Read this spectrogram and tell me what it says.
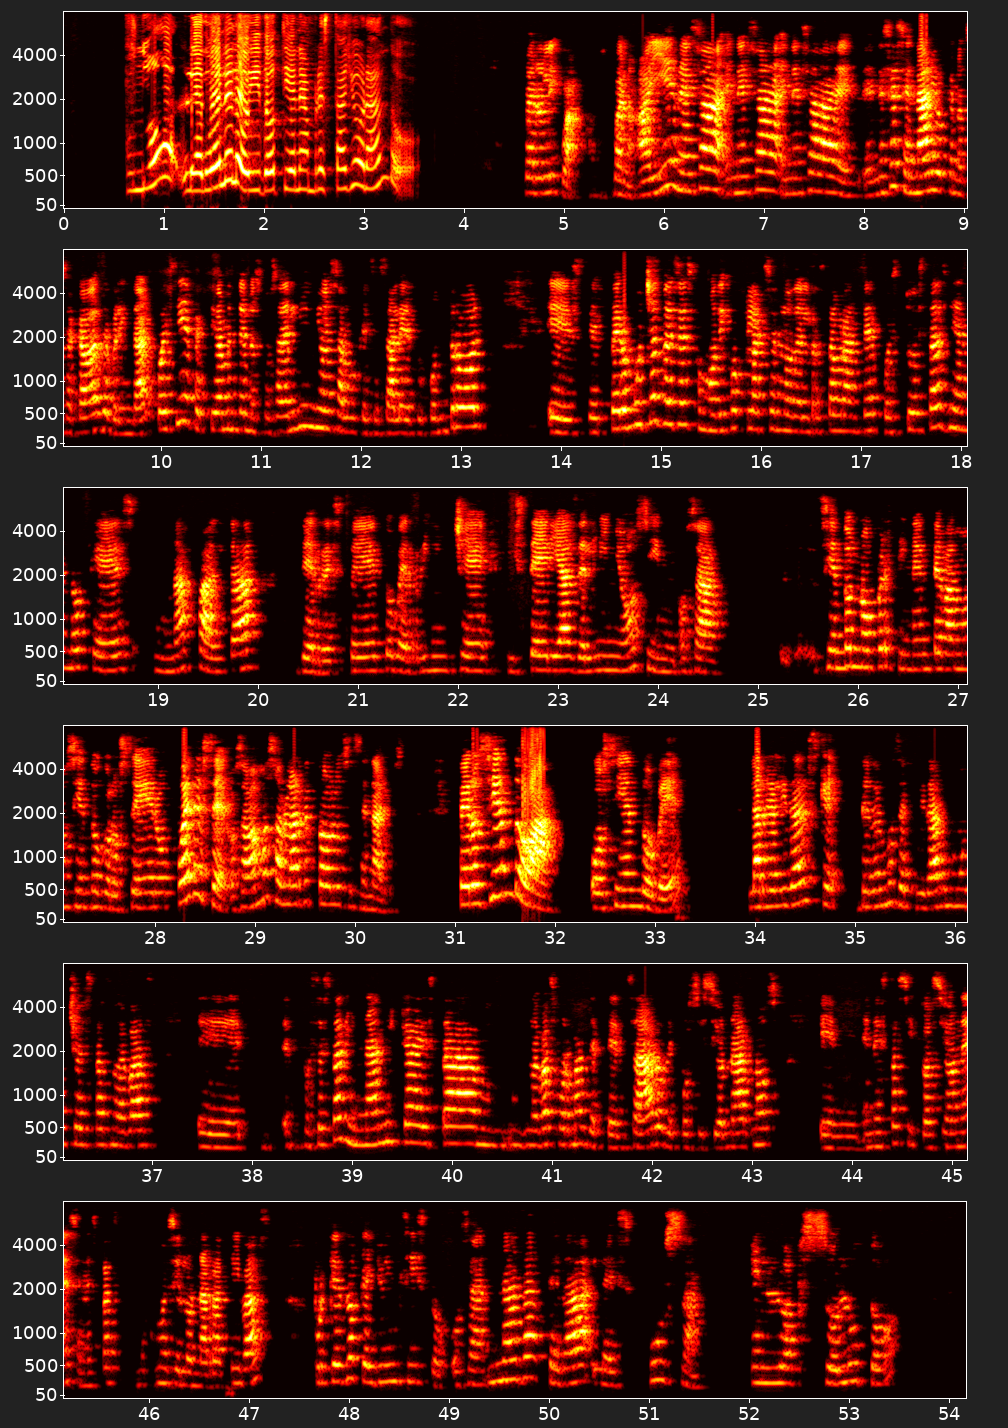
Pues no, le duele el oído, tiene hambre, está llorando. Pero licua, bueno, ahí en esa, en esa, en esa, en ese escenario que nos acabas de brindar, pues sí, efectivamente no es cosa del niño, es algo que se sale de tu control, este, pero muchas veces, como dijo Clax en lo del restaurante, pues tú estás viendo que es una falta de respeto, berrinche, histerias del niño, sin, o sea, siendo no pertinente, vamos siendo grosero, puede ser, o sea, vamos a hablar de todos los escenarios. Pero siendo A o siendo B, la realidad es que debemos de cuidar mucho estas nuevas, eh, pues esta dinámica, estas nuevas formas de pensar o de posicionarnos en, estas situaciones, en estas, ¿cómo decirlo?, narrativas, porque es lo que yo insisto, o sea, nada te da la excusa en lo absoluto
